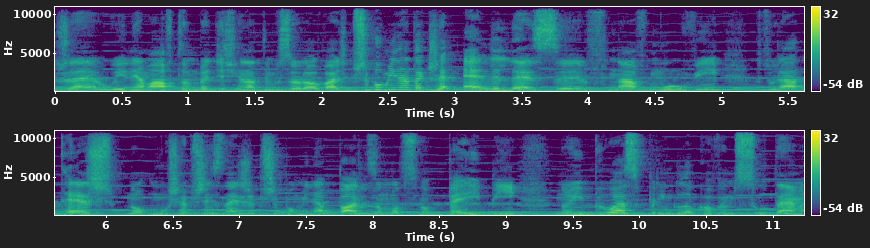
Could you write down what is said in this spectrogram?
że William Afton będzie się na tym wzorować. Przypomina także Elle z FNAF Movie, która też, no muszę przyznać, że przypomina bardzo mocno Baby. No i była springlockowym sutem.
